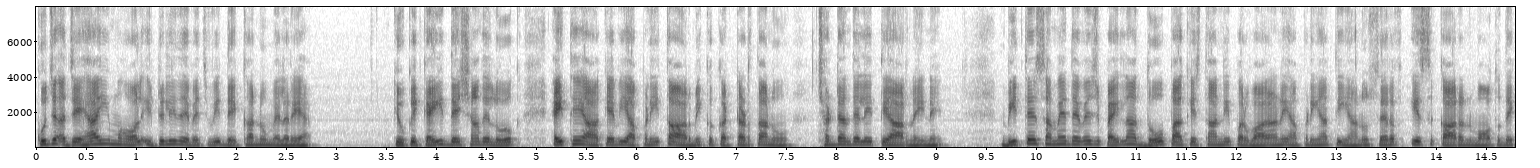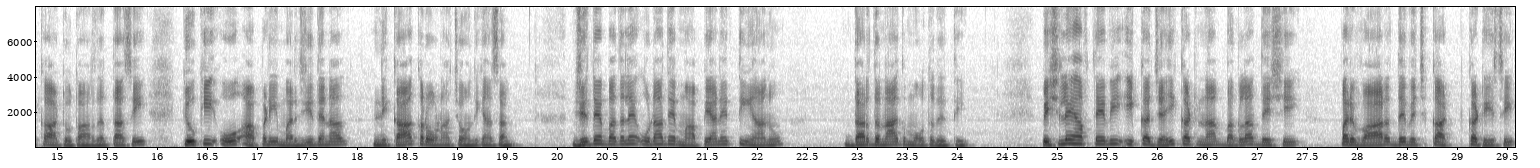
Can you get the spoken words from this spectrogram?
ਕੁਝ ਅਜਿਹਾ ਹੀ ਮਾਹੌਲ ਇਟਲੀ ਦੇ ਵਿੱਚ ਵੀ ਦੇਖਣ ਨੂੰ ਮਿਲ ਰਿਹਾ। ਕਿਉਂਕਿ ਕਈ ਦੇਸ਼ਾਂ ਦੇ ਲੋਕ ਇੱਥੇ ਆ ਕੇ ਵੀ ਆਪਣੀ ਧਾਰਮਿਕ ਕੱਟੜਤਾ ਨੂੰ ਛੱਡਣ ਦੇ ਲਈ ਤਿਆਰ ਨਹੀਂ ਨੇ। ਬੀਤੇ ਸਮੇਂ ਦੇ ਵਿੱਚ ਪਹਿਲਾਂ ਦੋ ਪਾਕਿਸਤਾਨੀ ਪਰਿਵਾਰਾਂ ਨੇ ਆਪਣੀਆਂ ਧੀਆਂ ਨੂੰ ਸਿਰਫ ਇਸ ਕਾਰਨ ਮੌਤ ਦੇ ਘਾਟ ਉਤਾਰ ਦਿੱਤਾ ਸੀ, ਕਿਉਂਕਿ ਉਹ ਆਪਣੀ ਮਰਜ਼ੀ ਦੇ ਨਾਲ ਨਿਕਾਹ ਕਰਾਉਣਾ ਚਾਹੁੰਦੀਆਂ ਸਨ ਜਿਸ ਦੇ ਬਦਲੇ ਉਹਨਾਂ ਦੇ ਮਾਪਿਆਂ ਨੇ ਧੀਆਂ ਨੂੰ ਦਰਦਨਾਕ ਮੌਤ ਦਿੱਤੀ। ਪਿਛਲੇ ਹਫ਼ਤੇ ਵੀ ਇੱਕ ਅਜਿਹੀ ਘਟਨਾ ਬੰਗਲਾਦੇਸ਼ੀ ਪਰਿਵਾਰ ਦੇ ਵਿੱਚ ਘਟ- ਘਟੀ ਸੀ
